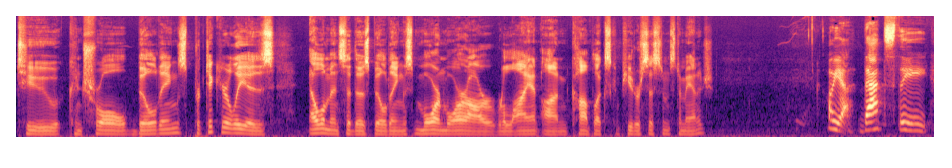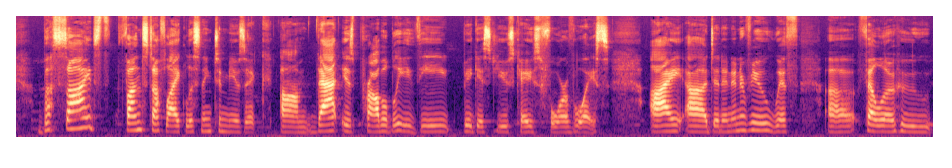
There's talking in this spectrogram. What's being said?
to control buildings, particularly as elements of those buildings more and more are reliant on complex computer systems to manage? Oh, yeah. That's the, besides fun stuff like listening to music, um, that is probably the biggest use case for voice. I uh, did an interview with a fellow who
